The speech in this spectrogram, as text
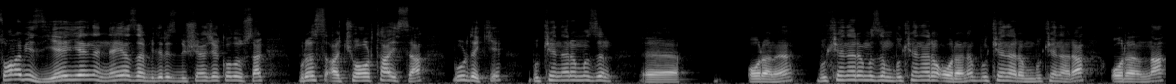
Sonra biz y yerine ne yazabiliriz düşünecek olursak burası açıortaysa buradaki bu kenarımızın e, oranı bu kenarımızın bu kenara oranı bu kenarın bu kenara oranına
